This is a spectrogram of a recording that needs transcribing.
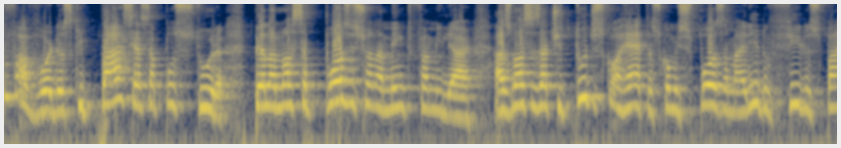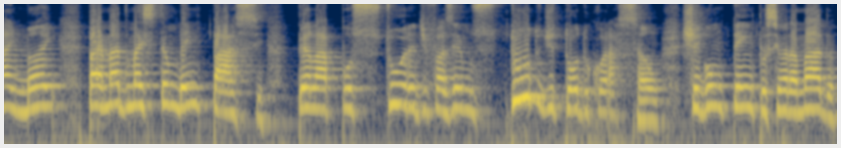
favor, Deus, que passe essa postura pelo nosso posicionamento familiar, as nossas atitudes corretas como esposa, marido, filhos, pai, mãe, Pai amado, mas também passe pela postura de fazermos tudo de todo o coração. Chegou um tempo, Senhor amado,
